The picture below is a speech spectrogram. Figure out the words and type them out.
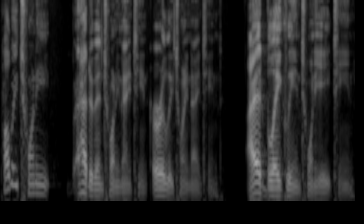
probably 20 had to have been 2019, early 2019. I had Blakely in 2018,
